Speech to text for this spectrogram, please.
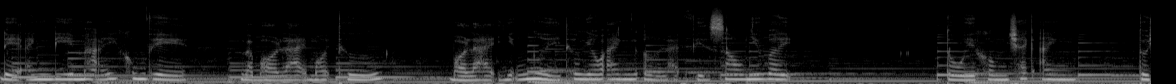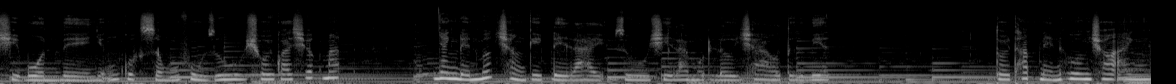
để anh đi mãi không về và bỏ lại mọi thứ, bỏ lại những người thương yêu anh ở lại phía sau như vậy. Tôi không trách anh. Tôi chỉ buồn về những cuộc sống phù du trôi qua trước mắt nhanh đến mức chẳng kịp để lại, dù chỉ là một lời chào từ biệt. Tôi thắp nén hương cho anh,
